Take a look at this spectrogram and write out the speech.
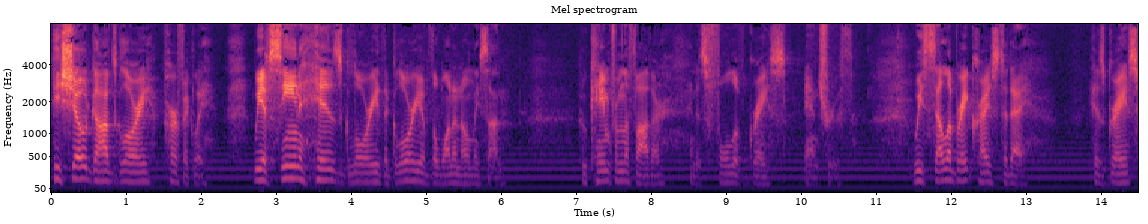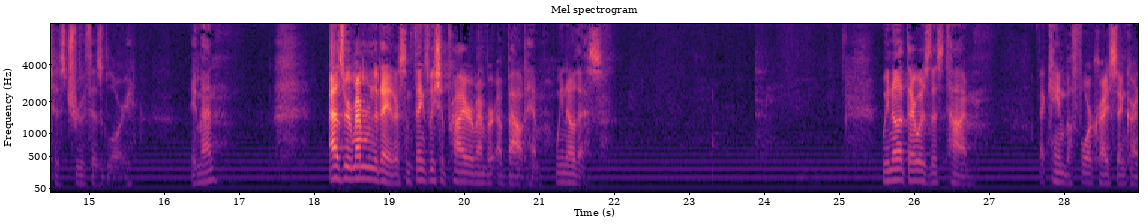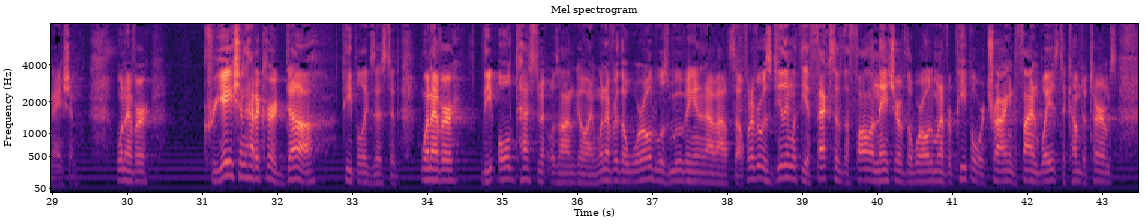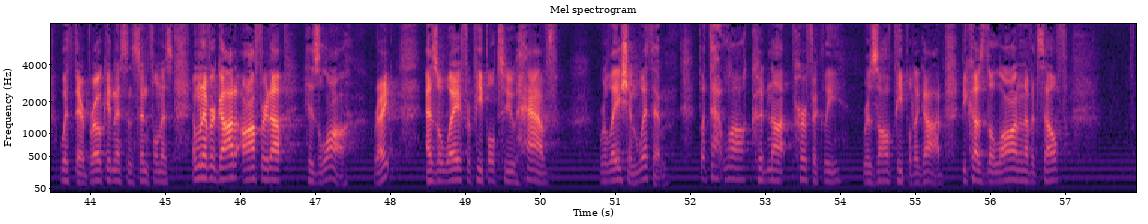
He showed God's glory perfectly. We have seen his glory, the glory of the one and only Son, who came from the Father and is full of grace and truth. We celebrate Christ today, his grace, his truth, his glory. Amen? As we remember him today, there's some things we should probably remember about him. We know this. we know that there was this time that came before Christ's incarnation. Whenever creation had occurred, duh, people existed. Whenever the Old Testament was ongoing, whenever the world was moving in and out of itself, whenever it was dealing with the effects of the fallen nature of the world, whenever people were trying to find ways to come to terms with their brokenness and sinfulness, and whenever God offered up his law, right, as a way for people to have relation with him. But that law could not perfectly resolve people to God because the law in and of itself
